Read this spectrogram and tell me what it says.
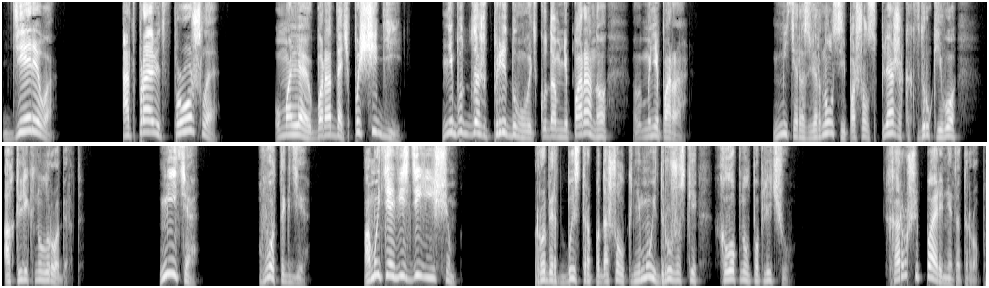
«Дерево? Отправит в прошлое? Умоляю, бородач, пощади! Не буду даже придумывать, куда мне пора, но мне пора». Митя развернулся и пошел с пляжа, как вдруг его окликнул Роберт. «Митя! Вот ты где! А мы тебя везде ищем!» Роберт быстро подошел к нему и дружески хлопнул по плечу. Хороший парень этот Роб.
